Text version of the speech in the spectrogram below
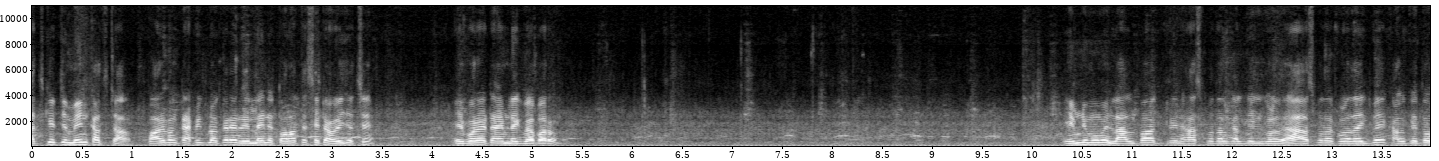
আজকের যে মেন কাজটা পাওয়ার এবং ট্রাফিক ব্লকের রেল লাইনের তলাতে সেটা হয়ে যাচ্ছে। এরপরে টাইম লাগবে আবারও। এমনি মোমে লালবাগ ট্রেন হাসপাতাল কালকে কি খোলা হ্যাঁ হাসপাতাল খোলা থাকবে। কালকে তো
